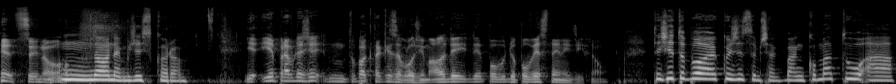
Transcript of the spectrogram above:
věci, no. Mm, no, nemůžeš skoro. Je, je pravda, že to pak taky zavložím, ale dej, dej, dopověz nejdřív, no. Takže to bylo jako, že jsem šel k bankomatu a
